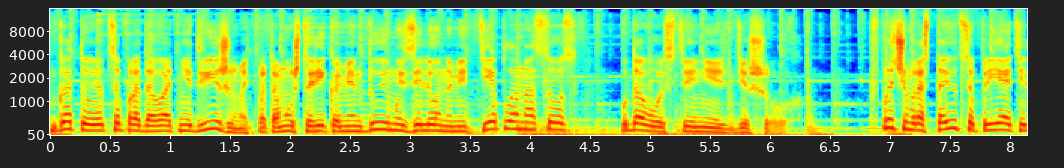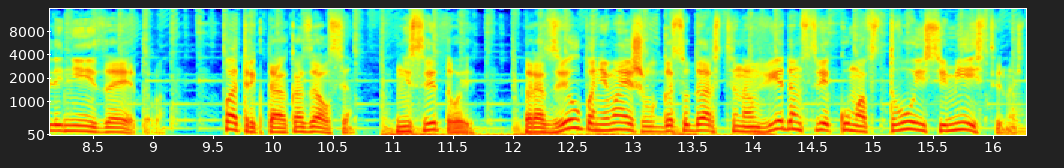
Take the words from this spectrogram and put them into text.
готовятся продавать недвижимость, потому что рекомендуемый зелеными теплонасос удовольствие не из дешевых. Впрочем, расстаются приятели не из-за этого. Патрик-то оказался не святой. Развел, понимаешь, в государственном ведомстве кумовство и семейственность.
